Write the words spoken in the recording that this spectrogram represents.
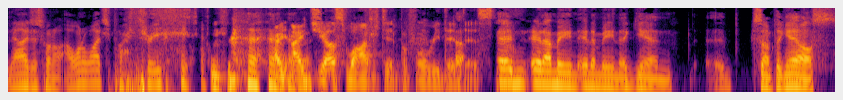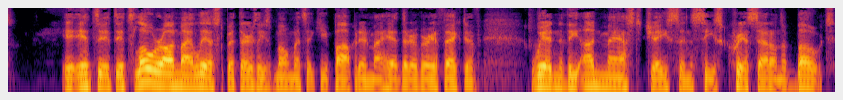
now I just want to. I want to watch part three. I, I just watched it before we did this so. and and I mean and I mean again uh, something else it, it's it's it's lower on my list but there's these moments that keep popping in my head that are very effective when the unmasked Jason sees Chris out on the boat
